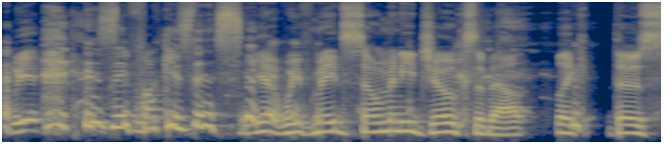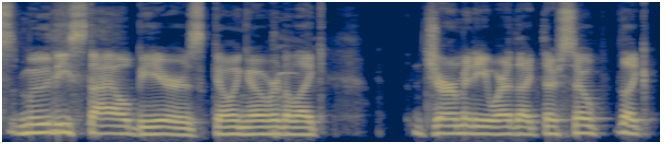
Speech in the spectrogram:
we the fuck is this? yeah, we've made so many jokes about like those smoothie style beers going over to like Germany where like they're so like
